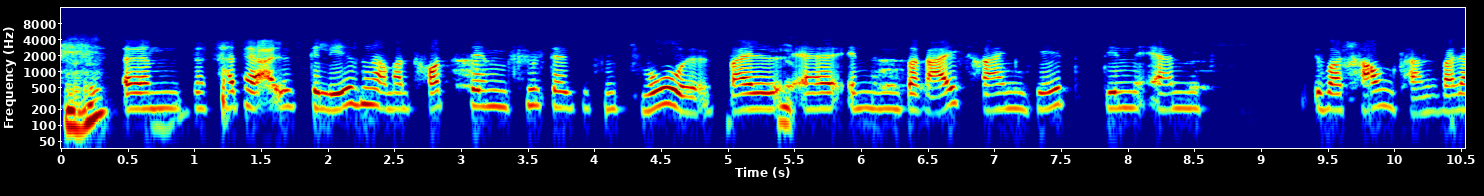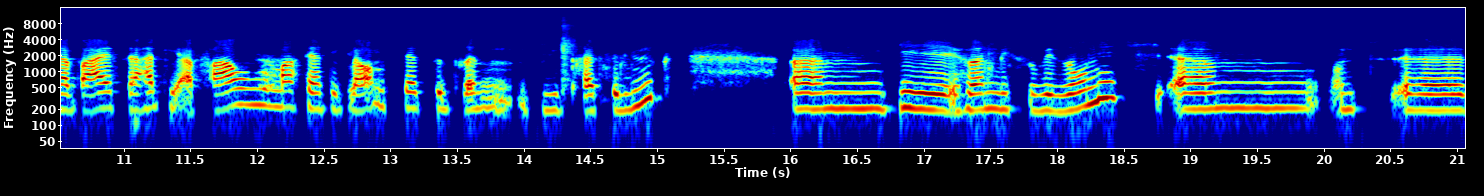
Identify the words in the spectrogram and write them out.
Mhm. Ähm, das hat er alles gelesen, aber trotzdem fühlt er sich nicht wohl, weil ja. er in einen Bereich reingeht, den er nicht überschauen kann, weil er weiß, er hat die Erfahrung gemacht, er hat die Glaubenssätze drin, die Presse lügt. Ähm, die hören mich sowieso nicht ähm, und äh,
